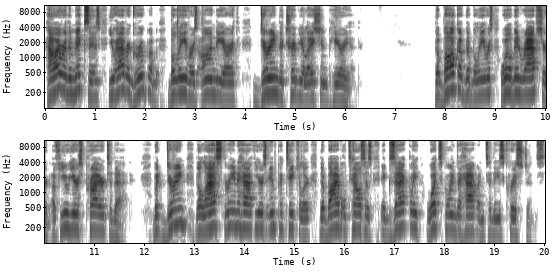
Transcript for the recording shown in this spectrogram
However, the mix is you have a group of believers on the earth during the tribulation period. The bulk of the believers will have been raptured a few years prior to that. But during the last three and a half years in particular, the Bible tells us exactly what's going to happen to these Christians.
